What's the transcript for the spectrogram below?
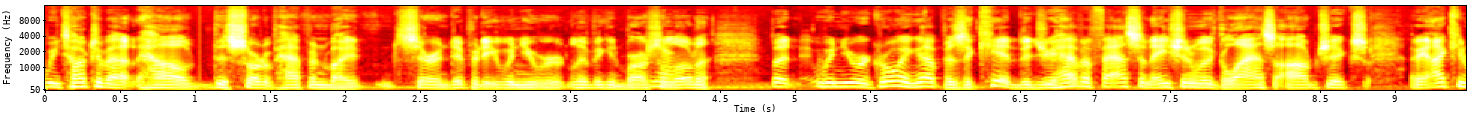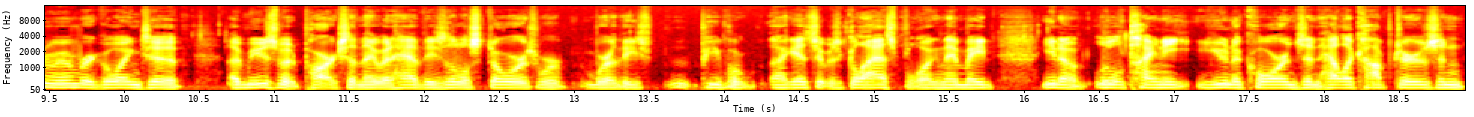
we talked about how this sort of happened by serendipity when you were living in Barcelona. Yeah. But when you were growing up as a kid, did you have a fascination with glass objects? I mean, I can remember going to amusement parks and they would have these little stores where, where these people, I guess it was glass blowing, they made, you know, little tiny unicorns and helicopters and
